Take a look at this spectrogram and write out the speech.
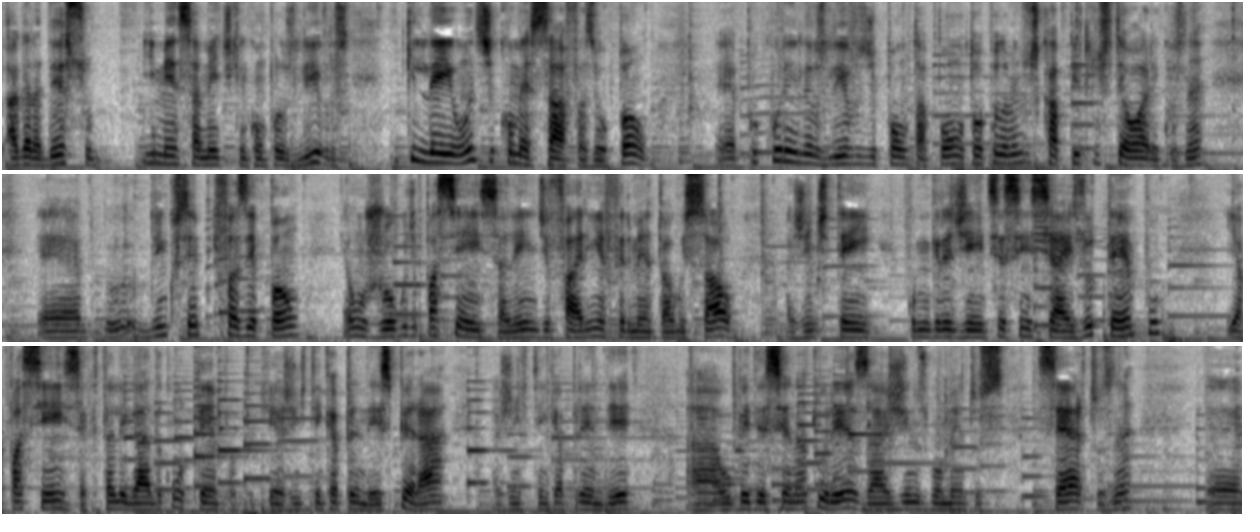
agradeço imensamente quem comprou os livros e que leiam antes de começar a fazer o pão. É, procurem ler os livros de ponta a ponta ou pelo menos os capítulos teóricos, né? É, eu brinco sempre que fazer pão é um jogo de paciência. Além de farinha, fermento, água e sal, a gente tem como ingredientes essenciais o tempo e a paciência, que está ligada com o tempo, porque a gente tem que aprender a esperar, a gente tem que aprender a obedecer à natureza, a agir nos momentos certos, né? É,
